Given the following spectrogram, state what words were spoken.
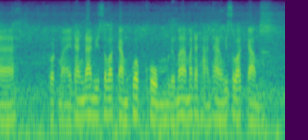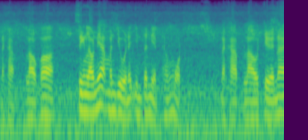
นะ กฎหมายทางด้านวิศวกรรมควบคุม หรือว่ามาตรฐานทางวิศวกรรมนะครับ เราก็สิ่งเหล่านี้มันอยู่ในอินเทอร์เน็ตทั้งหมดนะครับ เราเจอหน้า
